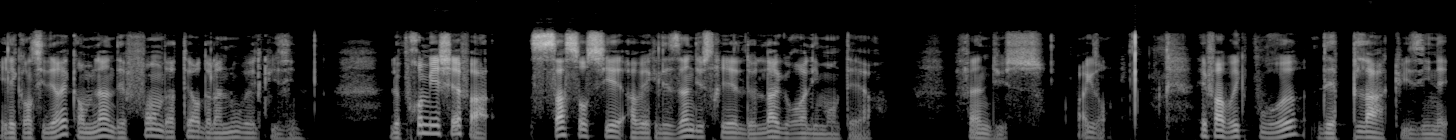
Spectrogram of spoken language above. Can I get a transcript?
Il est considéré comme l'un des fondateurs de la nouvelle cuisine. Le premier chef à s'associer avec les industriels de l'agroalimentaire, Findus par exemple, et fabrique pour eux des plats cuisinés.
